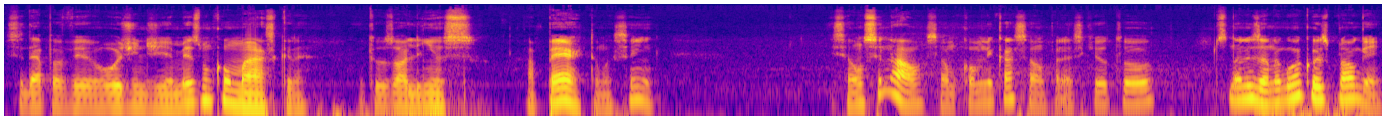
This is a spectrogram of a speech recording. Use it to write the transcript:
se der para ver hoje em dia, mesmo com máscara, que os olhinhos apertam assim, isso é um sinal, isso é uma comunicação. Parece que eu estou sinalizando alguma coisa para alguém.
